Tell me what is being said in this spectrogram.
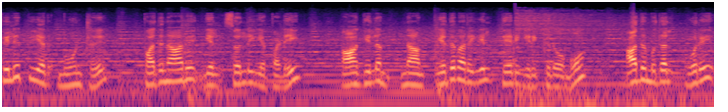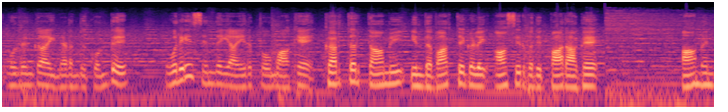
பிலிப்பியர் மூன்று பதினாறு இல் சொல்லியபடி ஆகிலும் நாம் எதுவரையில் தேறியிருக்கிறோமோ அது முதல் ஒரே ஒழுங்காய் நடந்து கொண்டு ஒரே சிந்தையாயிருப்போமாக. கர்த்தர் தாமே இந்த வார்த்தைகளை ஆசிர்வதிப்பாராக. ஆமென்.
